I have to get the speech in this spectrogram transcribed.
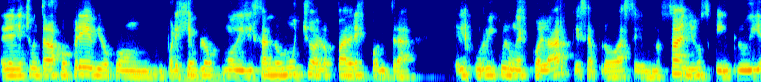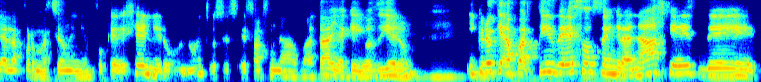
habían hecho un trabajo previo con, por ejemplo, movilizando mucho a los padres contra el currículum escolar que se aprobó hace unos años, que incluía la formación en enfoque de género, ¿no? Entonces esa fue una batalla que ellos dieron. Y creo que a partir de esos engranajes de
